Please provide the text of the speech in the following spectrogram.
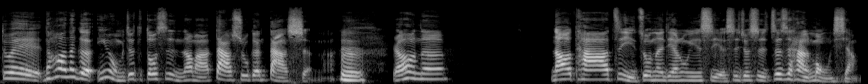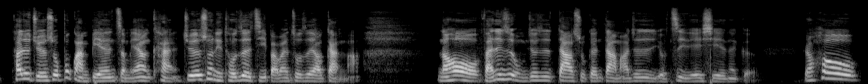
对，然后那个，因为我们就都是你知道吗？大叔跟大婶嘛。嗯，然后呢，然后他自己做那间录音室也是，就是这是他的梦想。他就觉得说，不管别人怎么样看，觉得说你投资了几百万做这要干嘛？然后反正就是我们就是大叔跟大妈，就是有自己的一些那个。然后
